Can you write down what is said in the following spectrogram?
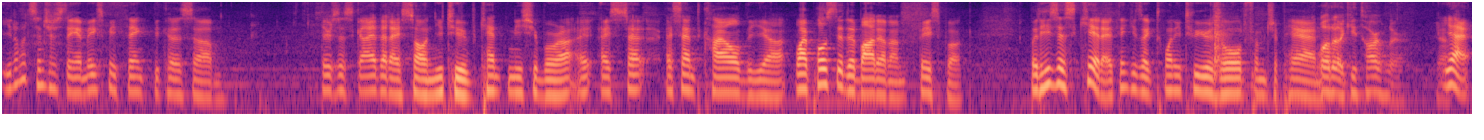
You know what's interesting? It makes me think because um, there's this guy that I saw on YouTube, Kent Nishimura. I, I sent I sent Kyle the uh, well, I posted about it on Facebook, but he's this kid. I think he's like 22 years old from Japan. Well, a guitar player. yeah,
